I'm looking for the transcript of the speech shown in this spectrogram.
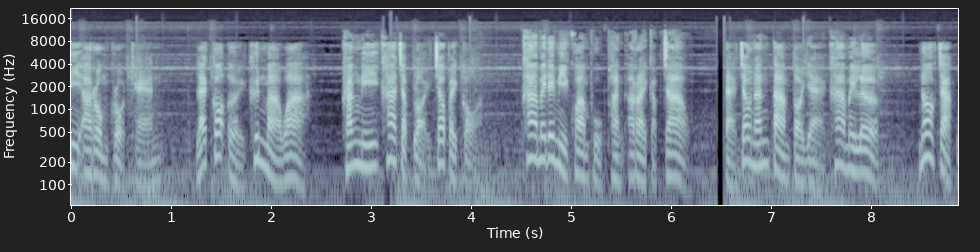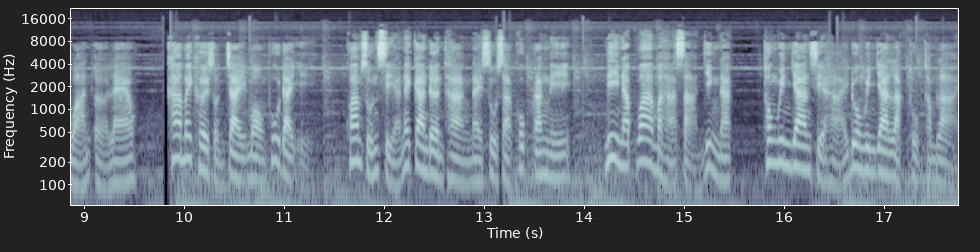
มีอารมณ์โกรธแค้นและก็เอ่ยขึ้นมาว่า ครั้งนี้ข้าจะปล่อยเจ้าไปก่อน ข้าไม่ได้มีความผูกพันอะไรกับเจ้า แต่เจ้านั้นตามต่อแย่ข้าไม่เลิก นอกจากหวานเอ๋อแล้ว ข้าไม่เคยสนใจมองผู้ใดอีก ความสูญเสียในการเดินทางในซูซาคุครั้งนี้ นี่นับว่ามหาศาลยิ่งนักธงวิญญาณเสียหายดวงวิญญาณหลักถูกทำลาย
